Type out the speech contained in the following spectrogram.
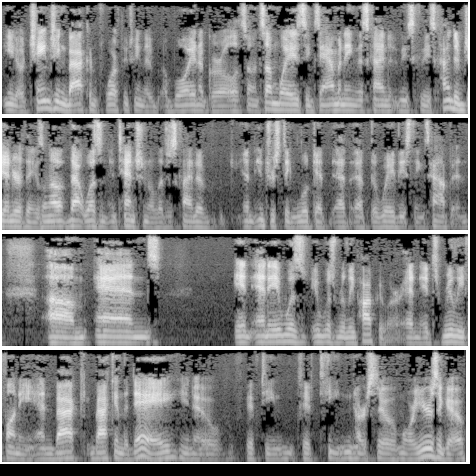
you know, changing back and forth between a, a, boy and a girl. So in some ways, examining this kind of these these kind of gender things. And that wasn't intentional. It's just kind of an interesting look at at, at the way these things happen. Um, and it, and it was it was really popular and it's really funny. And back back in the day, you know, 15, 15 or so more years ago,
